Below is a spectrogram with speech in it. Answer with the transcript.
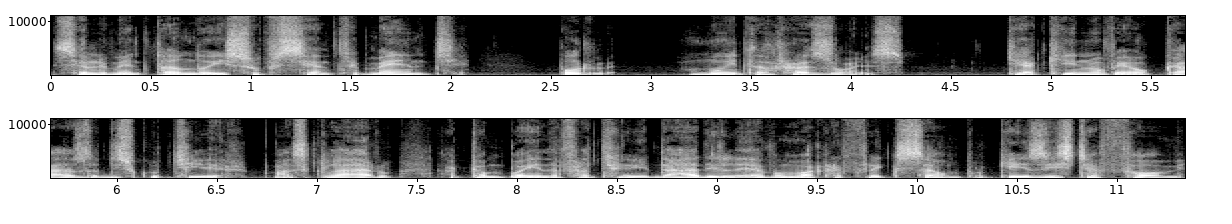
se alimentando insuficientemente, por muitas razões, que aqui não vem ao caso discutir. Mas, claro, a campanha da fraternidade leva a uma reflexão: por que existe a fome?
